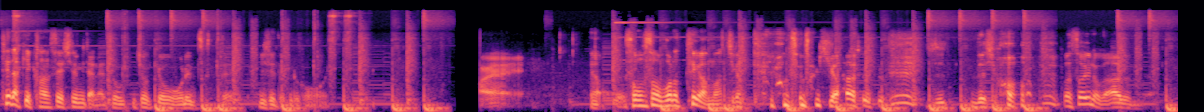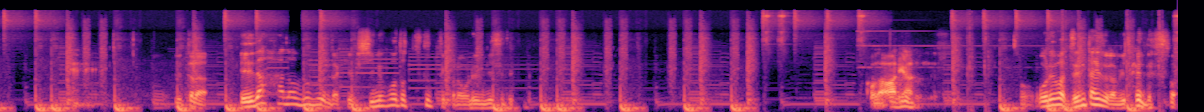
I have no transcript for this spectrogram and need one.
手だけ完成してるみたいな状状況を俺に作って見せてくる子が多い。はい。いやそもそもこの手が間違ってるよって時があるじでしょまあそういうのがあるんだ言ったら枝葉の部分だけ死ぬほど作ってから俺に見せてくる。こだわりあるんです。そう俺は全体像が見たいんですわ。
